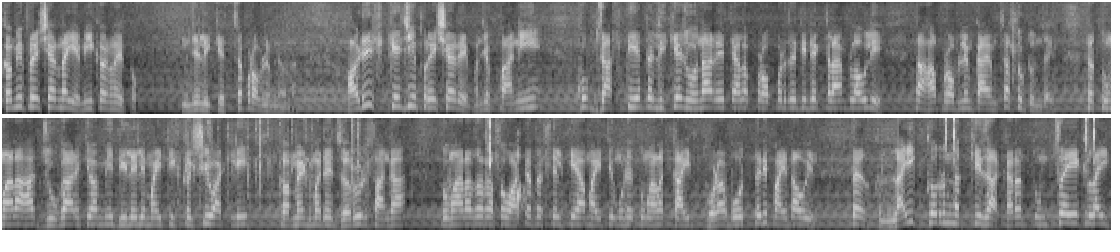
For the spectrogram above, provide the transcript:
कमी प्रेशर नाही आहे मी करणं येतो. म्हणजे लिकेजचा प्रॉब्लेम नाही होणार. अडीच के जी प्रेशर आहे. म्हणजे पाणी खूप जास्ती आहे तर लिकेज होणार आहे. त्याला प्रॉपर जर तिथे क्लॅम्प लावली तर हा प्रॉब्लेम कायमचा सुटून जाईल. तर तुम्हाला हा जुगाड किंवा मी दिलेली माहिती कशी वाटली कमेंटमध्ये जरूर सांगा. तुम्हाला जर असं वाटत असेल की या माहितीमुळे तुम्हाला काही थोडा बहुत तरी फायदा होईल तर लाईक करून नक्की जा कारण तुमचं एक लाईक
